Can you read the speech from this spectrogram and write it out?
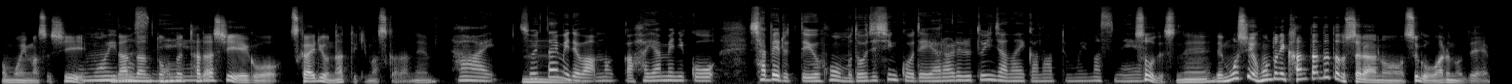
思いますしねだんだんと本当に正しい英語を使えるようになってきますからね。はい。そういった意味では、なんか早めにこう、喋るっていう方も同時進行でやられるといいんじゃないかなって思いますね。そうですねでもし本当に簡単だったとしたらあのすぐ終わるので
